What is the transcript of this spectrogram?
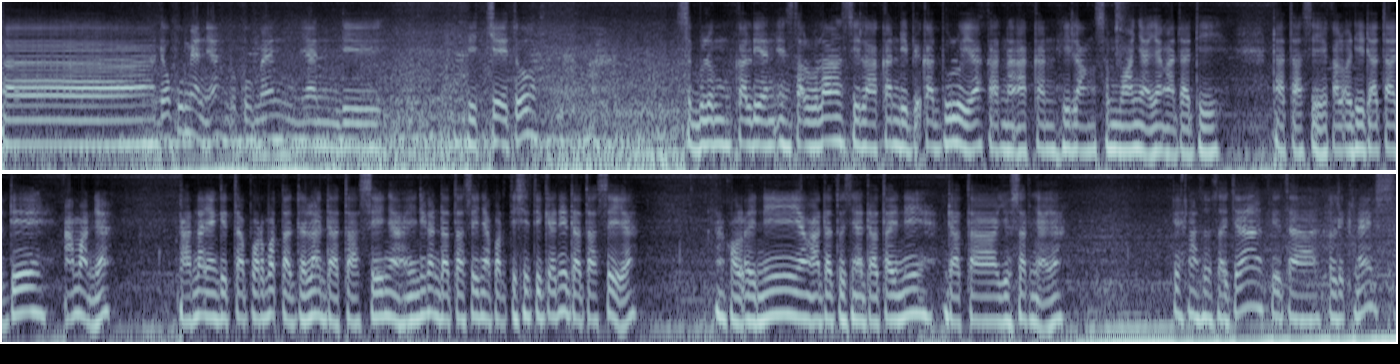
uh, dokumen ya dokumen yang di di C itu sebelum kalian install ulang silahkan di backup dulu ya karena akan hilang semuanya yang ada di data C. Kalau di data D aman ya. Karena yang kita format adalah data C nya ini kan data C nya partisi 3 ini data C ya. Nah kalau ini yang ada tulisnya data ini data usernya ya. Oke langsung saja kita klik next.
